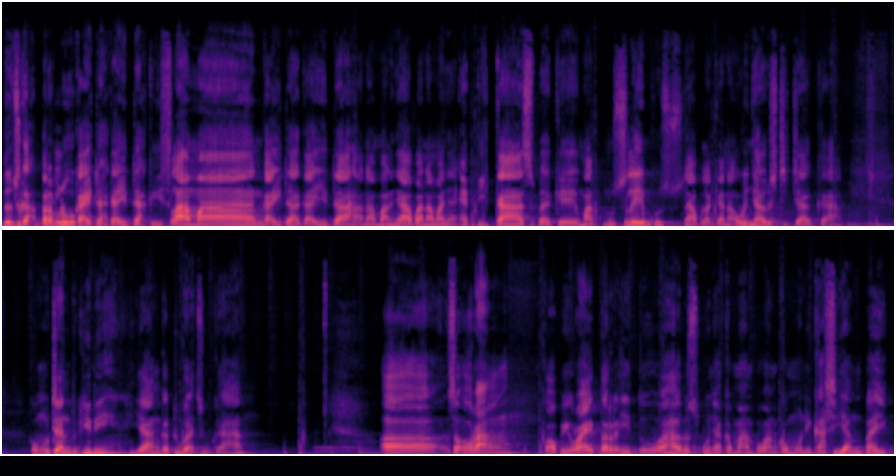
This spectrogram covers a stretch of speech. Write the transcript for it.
itu juga perlu kaidah-kaidah keislaman kaidah-kaidah namanya apa namanya etika sebagai umat muslim khususnya apalagi anak ya harus dijaga. Kemudian begini yang kedua juga uh, seorang copywriter itu harus punya kemampuan komunikasi yang baik.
